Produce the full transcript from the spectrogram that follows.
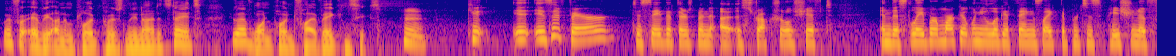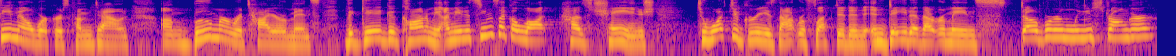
where for every unemployed person in the United States, you have 1.5 vacancies. Hmm. Is it fair to say that there's been a, a structural shift in this labor market when you look at things like the participation of female workers come down, um, boomer retirements, the gig economy. I mean, it seems like a lot has changed. To what degree is that reflected in, in data that remains stubbornly stronger?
